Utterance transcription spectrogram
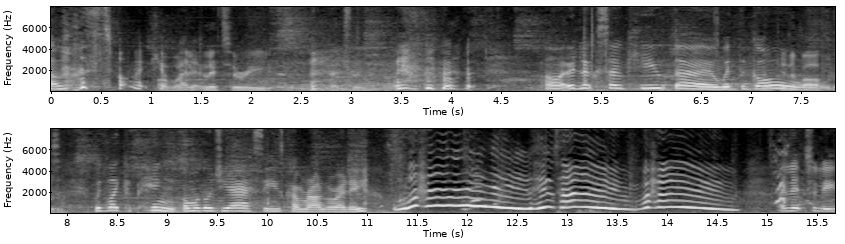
I stop making I want a glittery bedroom. Oh, it would look so cute though with the gold. in a bathroom. With like a pink. Oh my god, yes, he's come round already. Woohoo! Who's home? Woohoo! I literally,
